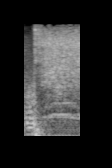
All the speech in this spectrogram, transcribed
Thank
